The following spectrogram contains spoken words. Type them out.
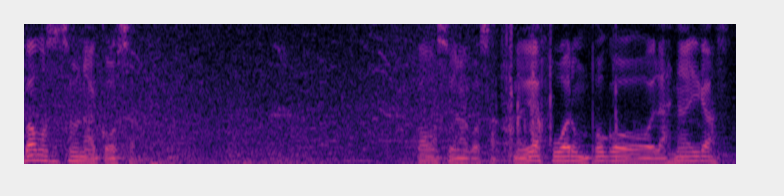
vamos a hacer una cosa. Vamos a hacer una cosa. Me voy a jugar un poco las nalgas.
